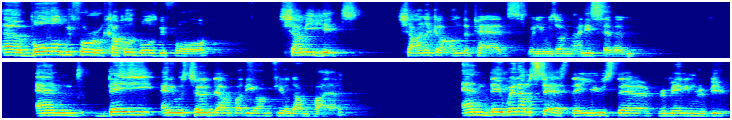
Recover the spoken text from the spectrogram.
a ball before, a couple of balls before, Shami hit Shanaka on the pads when he was on 97. And they, and it was turned down by the on-field umpire. And they went upstairs. They used their remaining review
